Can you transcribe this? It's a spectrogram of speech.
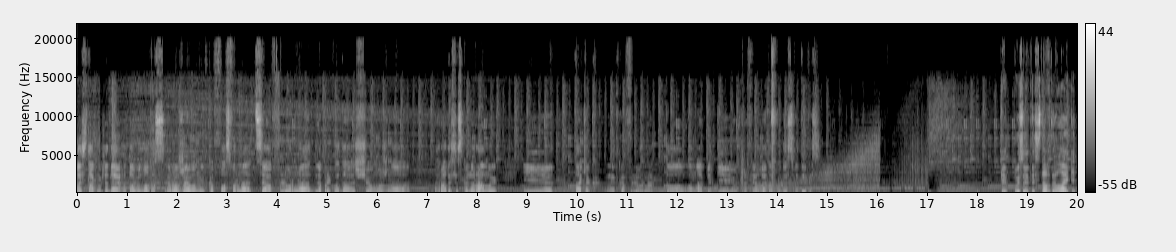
Ось так виглядає готовий лотос. Рожева нитка фосфорна, ця флюрна для прикладу, що можна гратися з кольорами. І так як нитка флюрна, то вона під дією ультрафіолета буде світитись. Підписуйтесь, ставте лайки.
